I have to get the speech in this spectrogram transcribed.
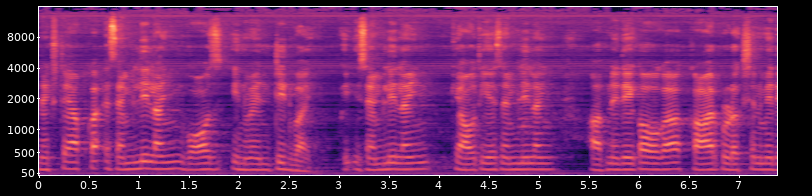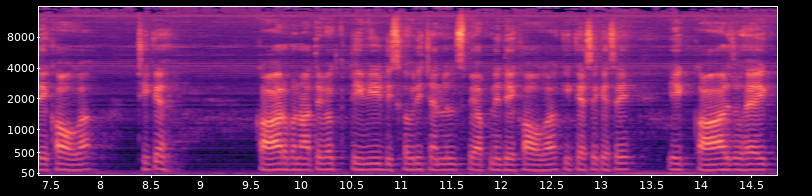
नेक्स्ट है आपका assembly line was invented by भाई असेंबली लाइन क्या होती है असेंबली लाइन आपने देखा होगा कार प्रोडक्शन में देखा होगा, ठीक है? कार बनाते वक्त टीवी डिस्कवरी चैनल्स पे आपने देखा होगा कि कैसे कैसे एक कार जो है एक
